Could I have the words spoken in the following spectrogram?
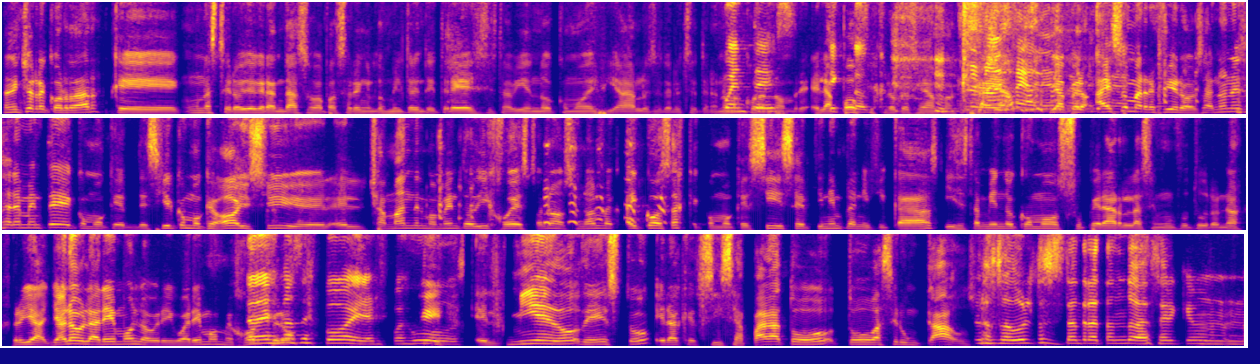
Me han hecho recordar que un asteroide grandazo va a pasar en el 2033 y se está viendo cómo desviarlo, etcétera, etcétera. No me acuerdo el Fuentes, nombre. El TikTok. Apophis creo que se llama. Ya, pero a es eso me refiero. O sea, no necesariamente como que decir como que, ay, sí, el, el chamán del momento dijo esto. No, sino me- hay cosas que como que sí se tienen planificadas y se están viendo cómo superarlas en un futuro, ¿no? Pero ya, ya lo hablaremos, lo averiguaremos mejor. No des más spoilers, pues, Sí, el miedo de esto era que si se apaga todo, todo va a ser un caos. Los adultos están tratando de hacer que un, un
